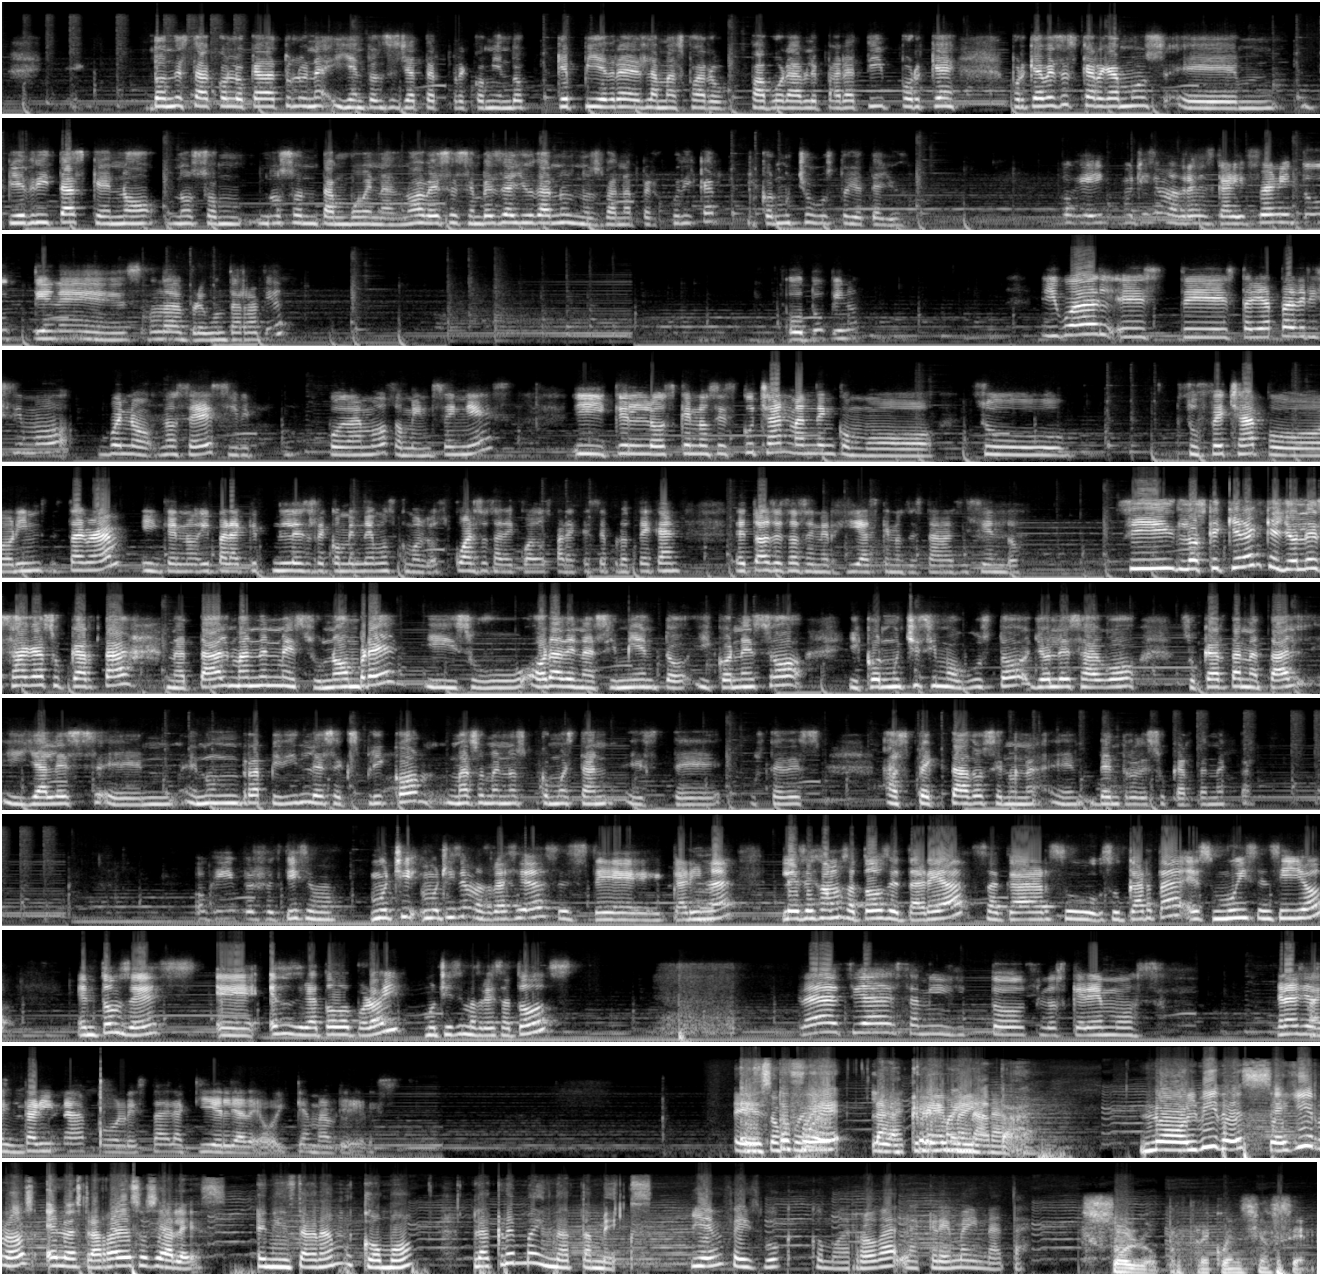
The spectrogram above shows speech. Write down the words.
dónde está colocada tu luna y entonces ya te recomiendo qué piedra es la más favorable para ti. ¿Por qué? Porque a veces cargamos em, piedritas que no, no, son, no son tan buenas, ¿no? A veces en vez de ayudarnos nos van a perjudicar y con mucho gusto yo te ayudo. Ok, muchísimas gracias, Cari. Fernie, ¿tú tienes una pregunta rápida? ¿O tú, Pino? Igual, este, estaría padrísimo, bueno, no sé si podamos o me enseñes y que los que nos escuchan manden como su su fecha por Instagram y que no y para que les recomendemos como los cuarzos adecuados para que se protejan de todas esas energías que nos estabas diciendo. Sí, los que quieran que yo les haga su carta natal, mándenme su nombre y su hora de nacimiento y con eso y con muchísimo gusto yo les hago su carta natal y ya les en, un rapidín les explico más o menos cómo están este ustedes aspectados en una, dentro de su carta natal. Ok, perfectísimo. muchísimas gracias, este, Karina. Les dejamos a todos de tarea sacar su, su carta. Es muy sencillo. Entonces, eh, eso sería todo por hoy. Muchísimas gracias a todos. Gracias, amiguitos. Los queremos. Gracias, Karina, por estar aquí el día de hoy. Qué amable eres. Esto fue La Crema y Nata. No olvides seguirnos en nuestras redes sociales. En Instagram como La Crema y Nata Mix. Y en Facebook como arroba La Crema y Nata. Solo por frecuencia Zen.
